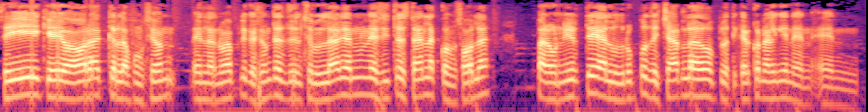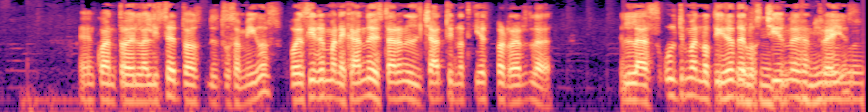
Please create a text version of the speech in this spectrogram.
Sí, que ahora que la función en la nueva aplicación desde el celular ya no necesitas estar en la consola para unirte a los grupos de charla o platicar con alguien en, en, en cuanto a la lista de, tus- de tus amigos. Puedes ir manejando y estar en el chat y no te quieres perder la- las últimas noticias de los chismes entre ellos.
